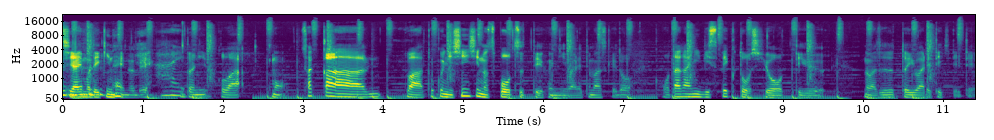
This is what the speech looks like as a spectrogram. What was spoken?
試合もできないので、う んはい、本当にそこはもうサッカーは特に心身のスポーツっていうふうに言われてますけどお互いにリスペクトをしようっていうのはずっと言われてきていて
